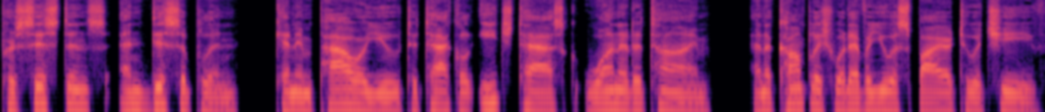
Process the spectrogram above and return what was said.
persistence, and discipline can empower you to tackle each task one at a time and accomplish whatever you aspire to achieve.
